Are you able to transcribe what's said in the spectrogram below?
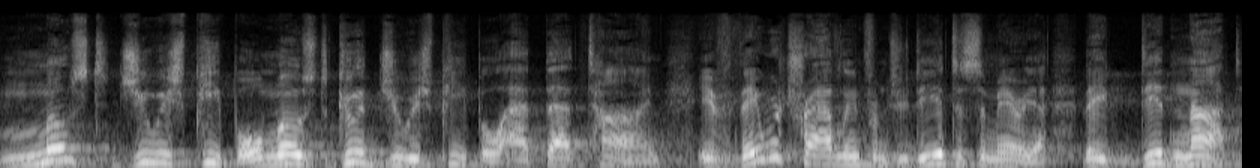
most Jewish people, most good Jewish people at that time, if they were traveling from Judea to Samaria, they did not,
